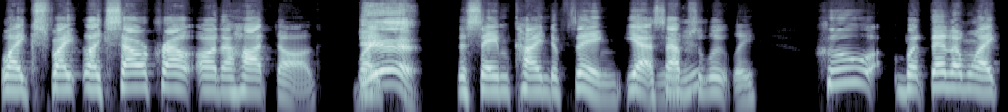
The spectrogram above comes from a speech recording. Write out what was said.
like spice like sauerkraut on a hot dog. Like yeah. the same kind of thing. Yes, Mhm. absolutely. Who? But then I'm like,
